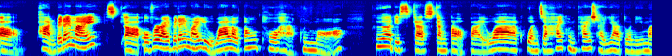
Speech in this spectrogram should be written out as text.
อ ผ่านไปได้ไหม override ไปได้ไหม หรือว่าเราต้องโทรหาคุณหมอ เพื่อ discuss กันต่อไปว่าควรจะให้คนไข้ใช้ยาตัวนี้ไหม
